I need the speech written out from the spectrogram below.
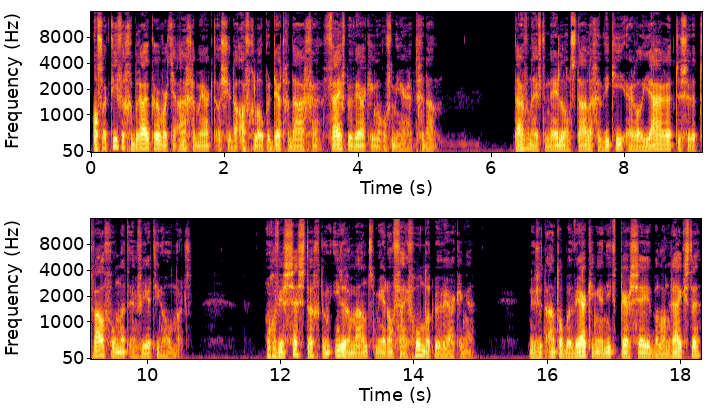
Als actieve gebruiker word je aangemerkt als je de afgelopen 30 dagen vijf bewerkingen of meer hebt gedaan. Daarvan heeft de Nederlandstalige wiki er al jaren tussen de 1200 en 1400. Ongeveer 60 doen iedere maand meer dan 500 bewerkingen. Nu is het aantal bewerkingen niet per se het belangrijkste,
